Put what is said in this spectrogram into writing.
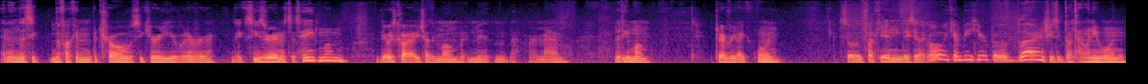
And then the the fucking patrol security or whatever, like, sees her, and it says, hey, mom. They always call each other mom or ma'am. I think mom to every, like, woman. So fucking they say like, oh, we can't be here, blah blah blah. And she's like, don't tell anyone.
